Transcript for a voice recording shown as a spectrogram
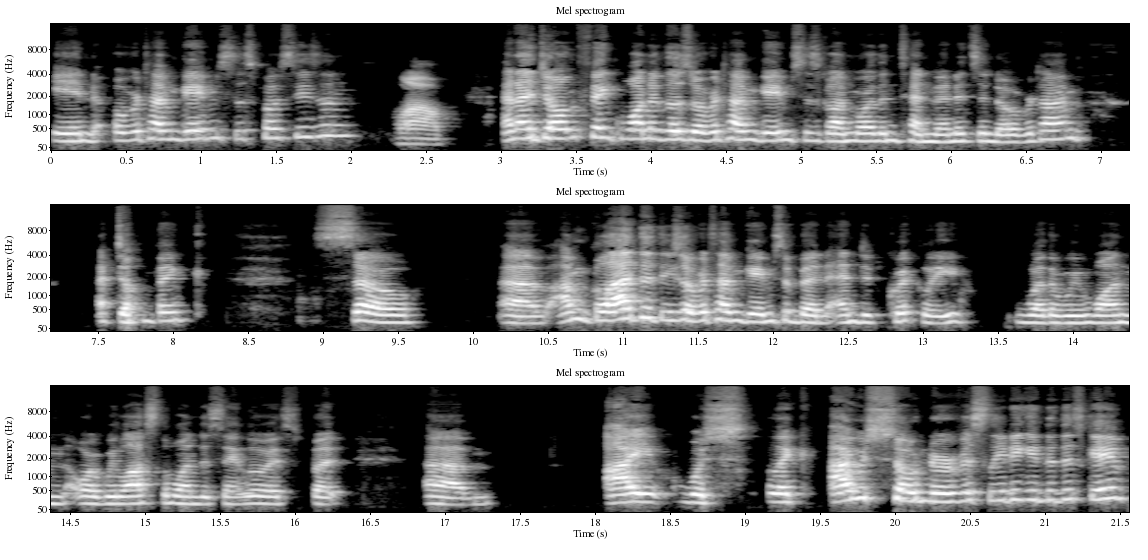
in overtime games this postseason, wow. and I don't think one of those overtime games has gone more than ten minutes into overtime. I don't think. So, um, I'm glad that these overtime games have been ended quickly, whether we won or we lost the one to St. Louis. But um, I was like, I was so nervous leading into this game.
